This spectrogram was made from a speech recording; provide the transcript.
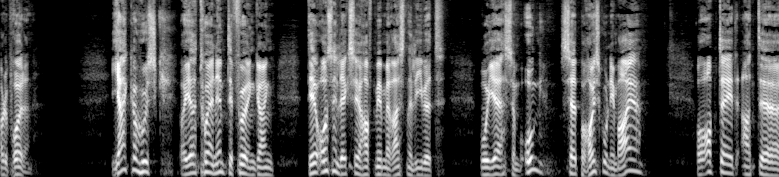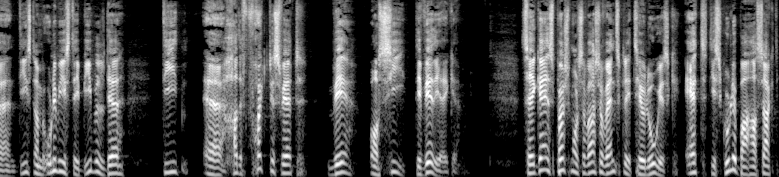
Har du prøvet den? Jeg kan huske, og jeg tror, jeg nævnte det før en gang, det er også en lektie, jeg har haft med mig resten af livet, hvor jeg som ung sad på højskolen i Maja, og opdagede, at uh, de, som underviste i Bibel, der, de Øh, har det frygtelig svært ved at sige, det ved jeg ikke. Så jeg gav et spørgsmål, som var så vanskeligt teologisk, at de skulle bare have sagt,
